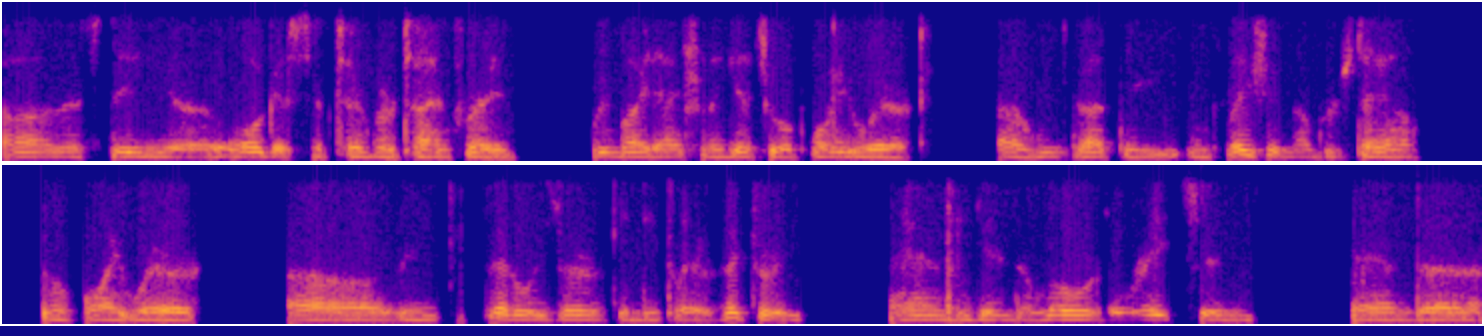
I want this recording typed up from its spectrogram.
uh, that's the uh, August September timeframe, we might actually get to a point where uh, we've got the inflation numbers down to a point where the Federal Reserve can declare victory and begin to lower the rates and and uh,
